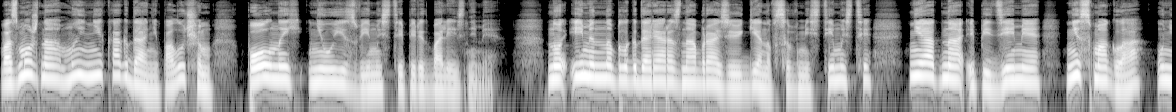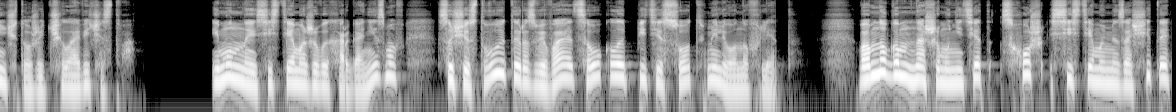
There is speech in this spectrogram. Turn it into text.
Возможно, мы никогда не получим полной неуязвимости перед болезнями. Но именно благодаря разнообразию генов совместимости ни одна эпидемия не смогла уничтожить человечество. Иммунная система живых организмов существует и развивается около 500 миллионов лет. Во многом наш иммунитет схож с системами защиты,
